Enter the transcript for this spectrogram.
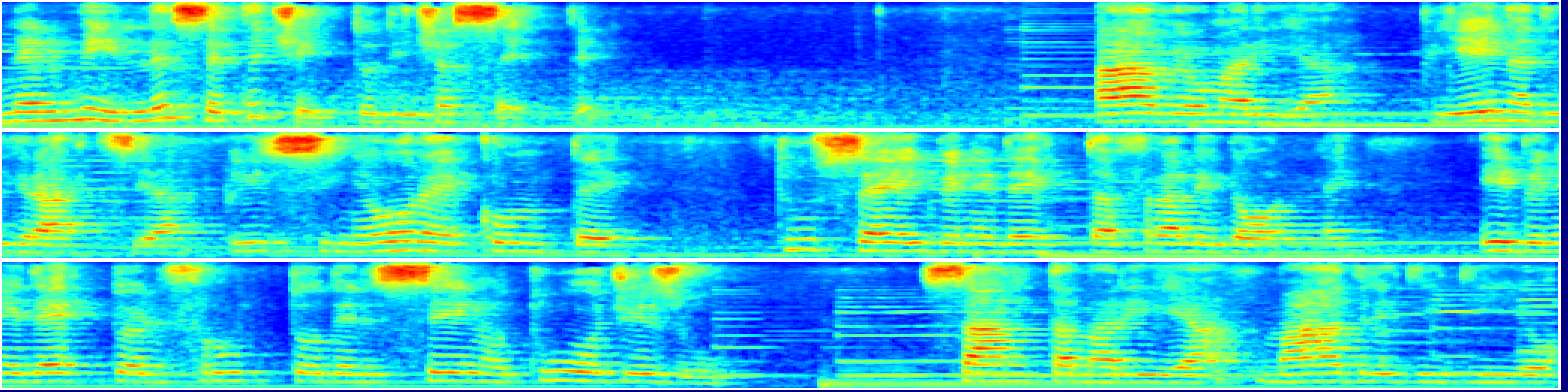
nel 1717. Ave Maria, piena di grazia, il Signore è con te. Tu sei benedetta fra le donne e benedetto è il frutto del seno tuo Gesù. Santa Maria, Madre di Dio,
